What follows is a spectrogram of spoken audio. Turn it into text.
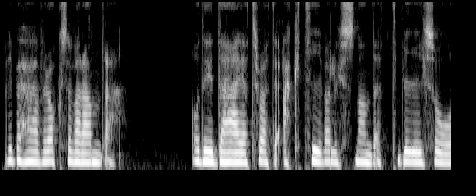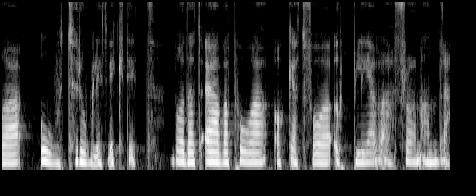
vi behöver också varandra. Och det är där jag tror att det aktiva lyssnandet blir så otroligt viktigt. Både att öva på och att få uppleva från andra.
